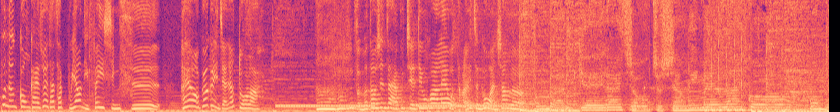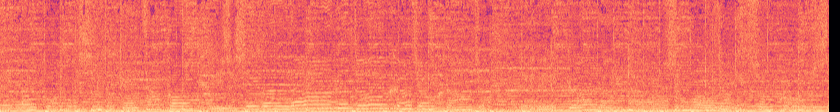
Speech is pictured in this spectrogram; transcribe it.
不能公开，所以他才不要你费心思。哎呀，我不要跟你讲这样多了。嗯，怎么到现在还不接电话嘞？我打了一整个晚上了。风把你给带走，就像你没来过，我没爱过，把心都给掏空，已经习惯了孤独好久好久，baby 一个人好好生活，早已错过，不想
